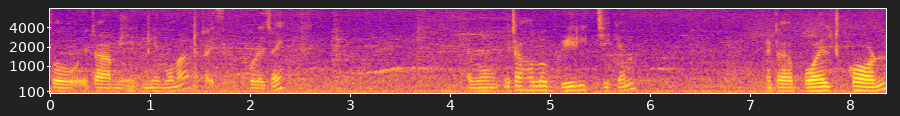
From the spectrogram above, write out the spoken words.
সো এটা আমি নেব না, এটা স্কিপ করে যাই। এবং এটা হলো গ্রিল চিকেন। এটা বয়েলড কর্ন।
